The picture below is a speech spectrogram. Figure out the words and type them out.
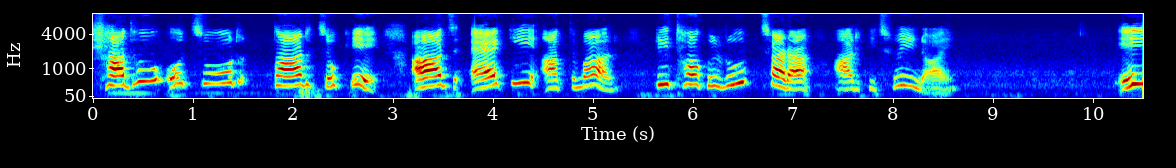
সাধু ও চোর তার চোখে আজ একই আত্মার পৃথক রূপ ছাড়া আর কিছুই নয়। এই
